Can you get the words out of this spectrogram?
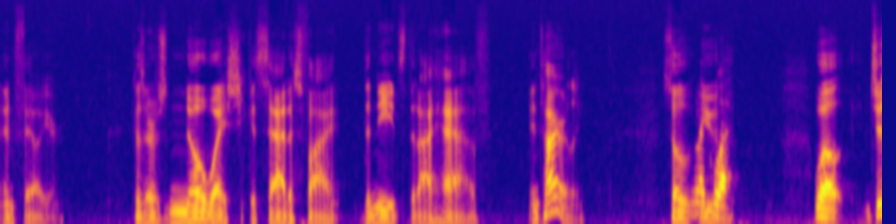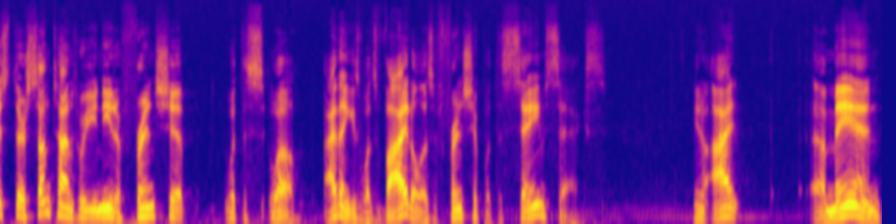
and failure. Because there's no way she could satisfy the needs that I have entirely. So Like you, what? Well, just there's sometimes where you need a friendship with the well, I think is what's vital is a friendship with the same sex. You know, I a man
